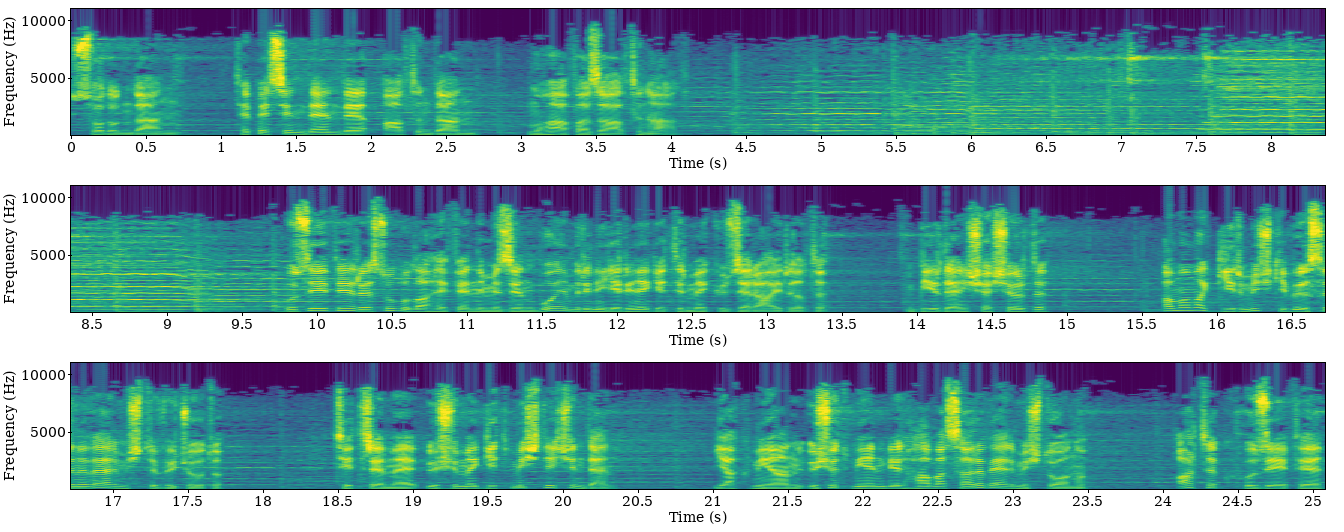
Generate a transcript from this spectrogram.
solundan, tepesinden ve altından muhafaza altına al. Huzeyfe Resulullah Efendimizin bu emrini yerine getirmek üzere ayrıldı. Birden şaşırdı. Hamama girmiş gibi ısını vermişti vücudu. Titreme, üşüme gitmişti içinden. Yakmayan, üşütmeyen bir hava sarı vermişti onu. Artık Huzeyfe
